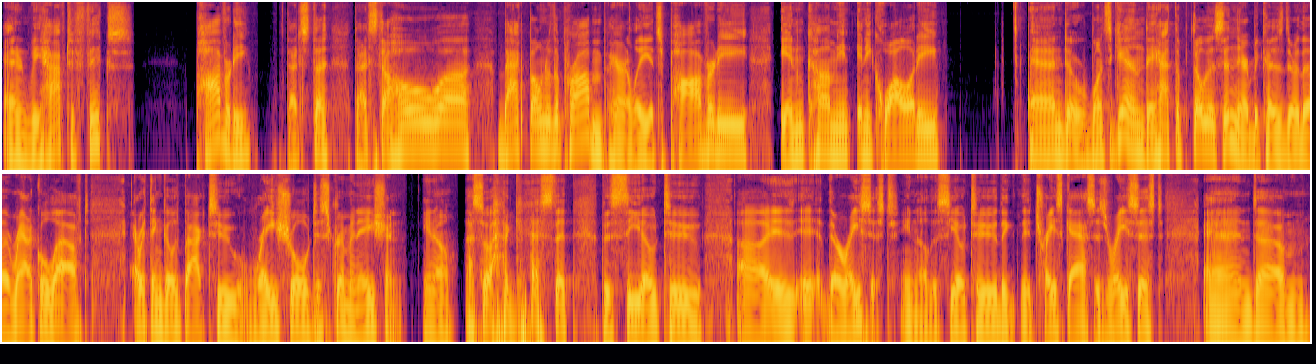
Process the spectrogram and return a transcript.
and we have to fix poverty that's the that's the whole uh, backbone of the problem. Apparently, it's poverty, income inequality, and uh, once again, they have to throw this in there because they're the radical left. Everything goes back to racial discrimination. You know, so I guess that the CO two uh, is it, they're racist. You know, the CO two, the, the trace gas is racist, and um,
